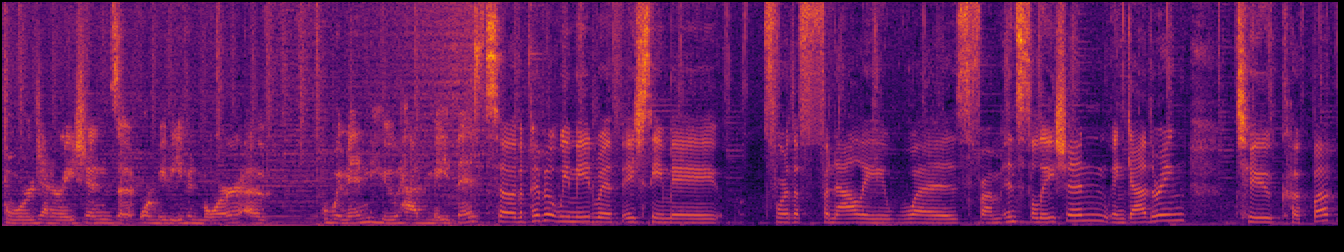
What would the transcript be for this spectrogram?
four generations uh, or maybe even more of women who have made this. So the pivot we made with HCMA for the finale was from installation and gathering to cookbook.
